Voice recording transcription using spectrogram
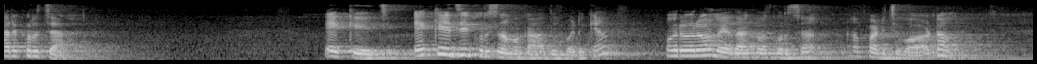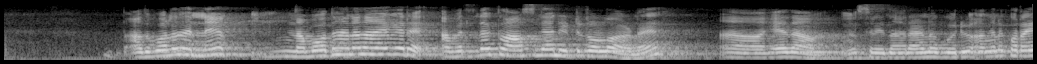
ആരെക്കുറിച്ചാണ് A K G A K ജിയെക്കുറിച്ച് നമുക്ക് ആദ്യം പഠിക്കാം. ഓരോരോ നേതാക്കളെ കുറിച്ച് പഠിച്ചു പോകാം കേട്ടോ. അതുപോലെ തന്നെ നവോത്ഥാന നായകർ അവരുടെ ക്ലാസ് ഞാൻ ഇട്ടിട്ടുള്ളതാണ്. ഏതാ ശ്രീനാരായണ ഗുരു അങ്ങനെ കുറേ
